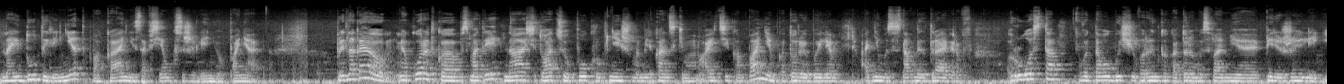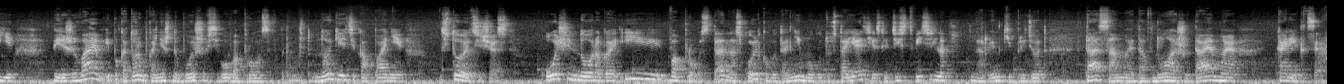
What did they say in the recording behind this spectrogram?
Найдут или нет, пока не совсем, к сожалению, понятно. Предлагаю коротко посмотреть на ситуацию по крупнейшим американским IT-компаниям, которые были одним из основных драйверов роста вот того бычьего рынка, который мы с вами пережили и переживаем, и по которым, конечно, больше всего вопросов, потому что многие эти компании стоят сейчас очень дорого. И вопрос, да, насколько вот они могут устоять, если действительно на рынке придет та самая давно ожидаемая коррекция.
